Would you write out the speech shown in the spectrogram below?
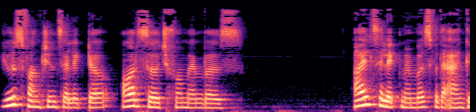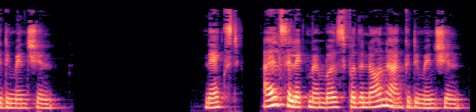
use function selector or search for members. I'll select members for the anchor dimension. Next, I'll select members for the non-anchor dimension.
